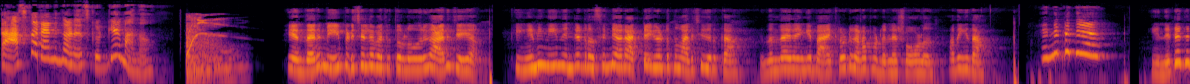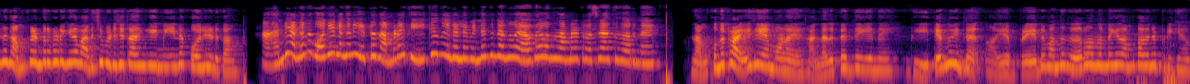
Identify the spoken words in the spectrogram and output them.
ടാസ്ക് വരാനെന്താണ്? സ്ക്വിഡ് ഗെയിം ആണോ? എന്തായാലും മീൻ പിടിച്ചല്ലേ പറ്റത്തുള്ളൂ. ഒരു കാര്യം ചെയ്യാം. ഇങ്ങനെ നീ നിന്റെ ഡ്രസ്സിന്റെ ഒരു അറ്റ ഇങ്ങോട്ടൊന്ന് വലിച്ചു തീർത്താ ഇതെന്തായാലും എനിക്ക് ബാക്കിലോട്ട് കിടപ്പുണ്ടല്ലേ ഷോൾ. അതിങ്ങിതാ എന്നിട്ട് എന്തിനാ നമുക്ക് രണ്ടും കൂടി ഇങ്ങനെ വലിച്ചു പിടിച്ചിട്ടാണെങ്കിൽ മീനെ കോരി എടുക്കാം. അങ്ങനെ അങ്ങനെ കിട്ടും? നമ്മുടെ തീറ്റ പിന്നെ എന്തിനാ വേറെ വന്ന് നമ്മുടെ ഡ്രസ്സിനകത്ത് കയറുന്നേ നമുക്കൊന്ന് ട്രൈ ചെയ്യാം മോളെ. അല്ലാതെ ഇപ്പം എന്ത് ചെയ്യുന്നേ? തീറ്റയൊന്നും ഇല്ല. ആ, എപ്പോഴേലും വന്ന് കയറുമെന്നുണ്ടെങ്കിൽ നമുക്ക് അതിനെ പിടിക്കാം.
